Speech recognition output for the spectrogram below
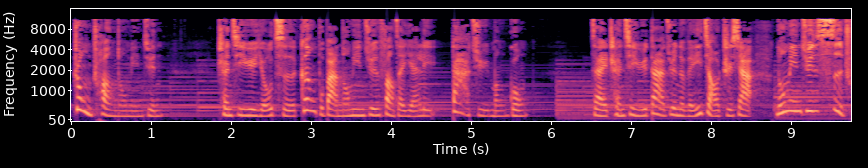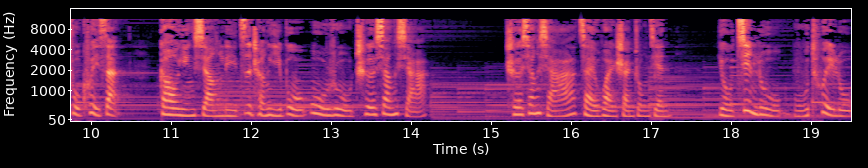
重创农民军。陈其瑜由此更不把农民军放在眼里。大举猛攻，在陈其瑜大军的围剿之下，农民军四处溃散。高迎祥、李自成一部误入车厢峡，车厢峡在万山中间，有进路无退路，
